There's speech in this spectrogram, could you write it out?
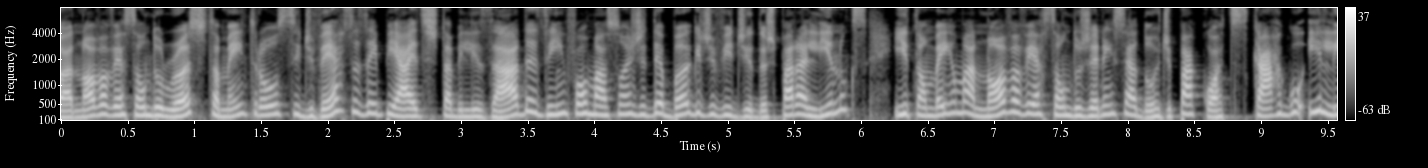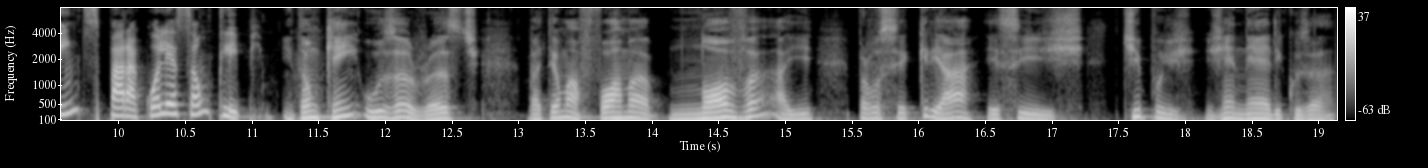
a nova versão do Rust também trouxe diversas APIs estabilizadas e informações de debug divididas para Linux e também uma nova versão do gerenciador de pacotes cargo e links para a coleção Clip. Então, quem usa Rust vai ter uma forma nova aí para você criar esses tipos genéricos, ah,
